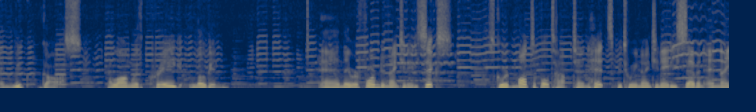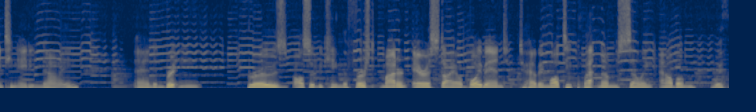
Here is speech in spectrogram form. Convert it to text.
and Luke Goss, along with Craig Logan. And they were formed in 1986, scored multiple top 10 hits between 1987 and 1989, and in Britain, Bros also became the first modern era style boy band to have a multi platinum selling album with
